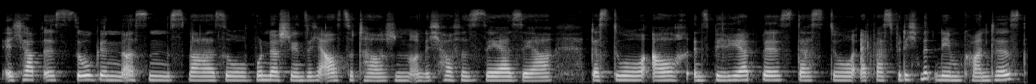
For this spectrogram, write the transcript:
Ich habe es so genossen. Es war so wunderschön, sich auszutauschen. Und ich hoffe sehr, sehr, dass du auch inspiriert bist, dass du etwas für dich mitnehmen konntest,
